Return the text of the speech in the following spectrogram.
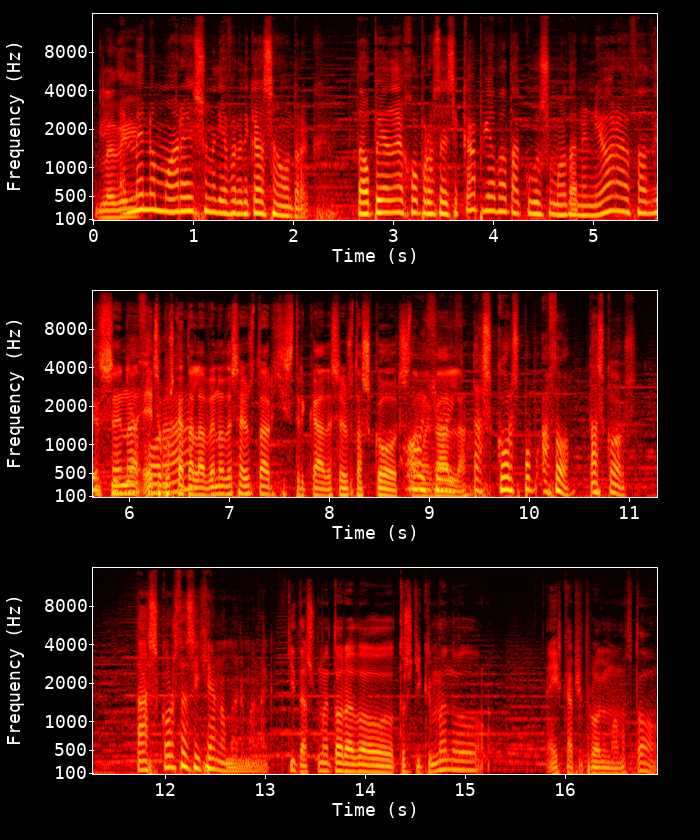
Δηλαδή, Εμένα μου αρέσουν διαφορετικά soundtrack. Τα οποία έχω προσθέσει κάποια, θα τα ακούσουμε όταν είναι η ώρα. Θα δεις τη εσένα, έτσι διαφορά. όπως καταλαβαίνω, δεν σε αρέσουν τα ορχιστρικά, δεν σε αρέσουν τα scores, τα όχι, μεγάλα. όχι, τα scores, που- αυτό, τα scores. Τα scores τα συχαίνομαι, ρε μαλάκα. Κοίτα, ας πούμε τώρα εδώ το συγκεκριμένο, έχεις κάποιο πρόβλημα με αυτό;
